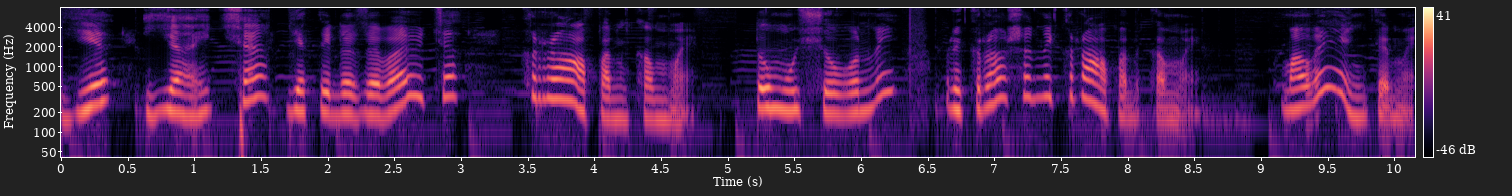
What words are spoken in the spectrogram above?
є яйця, які називаються крапанками, тому що вони прикрашені крапанками, маленькими.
